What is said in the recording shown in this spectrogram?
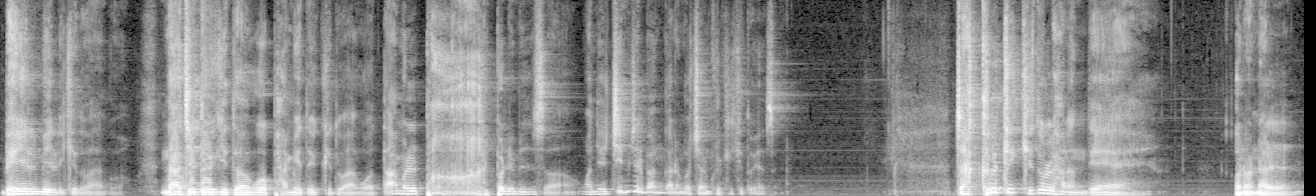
매일매일 기도하고 낮에도 기도하고 밤에도 기도하고 땀을 펄펄 흘리면서 완전히 찜질방 가는 것처럼 그렇게 기도했어요. 자 그렇게 기도를 하는데 어느 날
